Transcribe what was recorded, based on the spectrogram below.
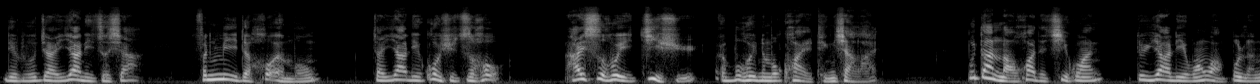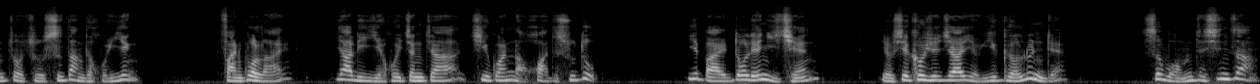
例如在压力之下分泌的荷尔蒙。在压力过去之后，还是会继续，而不会那么快停下来。不但老化的器官对压力往往不能做出适当的回应，反过来，压力也会增加器官老化的速度。一百多年以前，有些科学家有一个论点，是我们的心脏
